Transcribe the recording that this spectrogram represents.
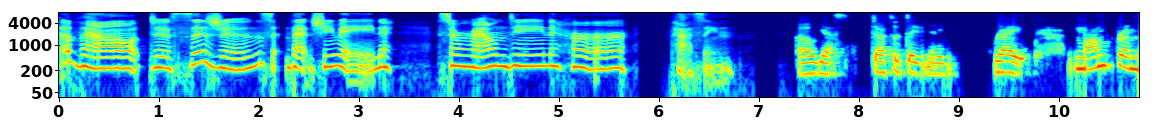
about decisions that she made surrounding her passing. Oh, yes. Death with dignity. Right. Mom, from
